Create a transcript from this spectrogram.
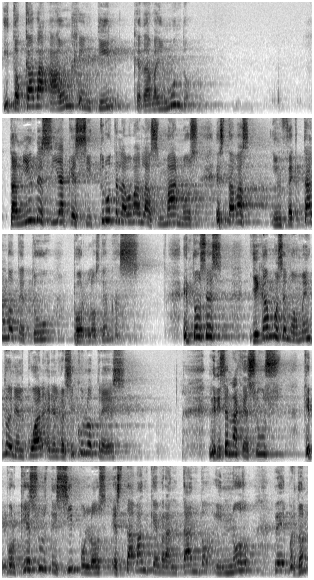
y tocaba a un gentil quedaba inmundo. También decía que si tú no te lavabas las manos, estabas infectándote tú por los demás. Entonces, llegamos al momento en el cual, en el versículo 3, le dicen a Jesús que por qué sus discípulos estaban quebrantando y no, eh, perdón,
